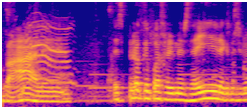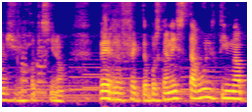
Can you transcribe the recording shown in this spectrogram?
Vale. Espero que pueda salirme desde ahí, de que te sirvan sus ojotes, si no. Perfecto, pues con esta última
